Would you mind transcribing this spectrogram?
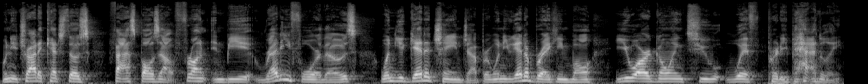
When you try to catch those fastballs out front and be ready for those, when you get a changeup or when you get a breaking ball, you are going to whiff pretty badly.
